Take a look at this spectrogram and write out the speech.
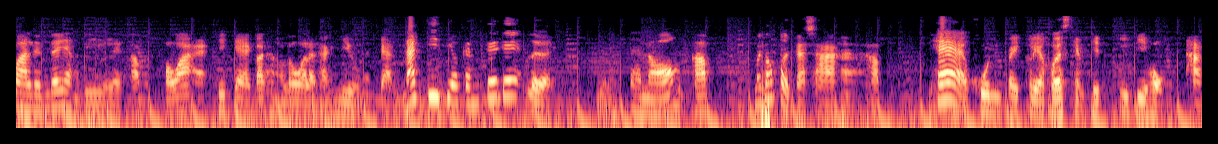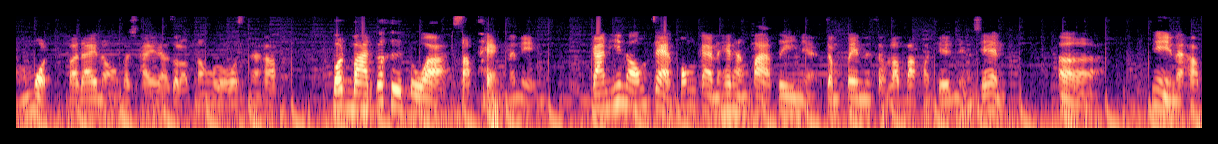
วาเลนได้อย่างดีเลยครับ เพราะว่าพี่แกก็ทั้งโล่และทั้งฮิลเหมือนกันนักที่เดียวกันเด๊ะเลย แต่น้องครับไม่ต้องเปิดกาชาหาครับ แค่คุณไปเคลียร์เควสเข็มทิศ EP 6ทั้งหมดก็ได้น้องมาใช้แล้วสำหรับน้องโรสนะครับ บทบาทก็คือตัวซับแท็งนั่นเอง การที่น้องแจกป้องกันให้ทั้งปาร์ตี้เนี่ยจำเป็นสำหรับบางคอนเทนต์อย่างเช่นเอ่อนี่นะครับ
